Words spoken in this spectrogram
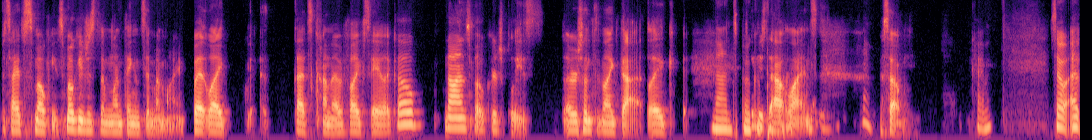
besides smoking. Smoking just the one thing that's in my mind. But like that's kind of like say like, oh, non-smokers, please, or something like that. Like non-smokers outlines. Yeah. So okay. So uh,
